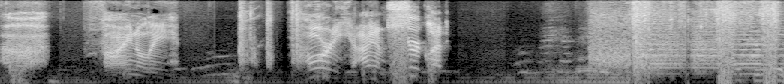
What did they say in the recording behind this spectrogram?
Finally. Morty, I am sure glad. The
